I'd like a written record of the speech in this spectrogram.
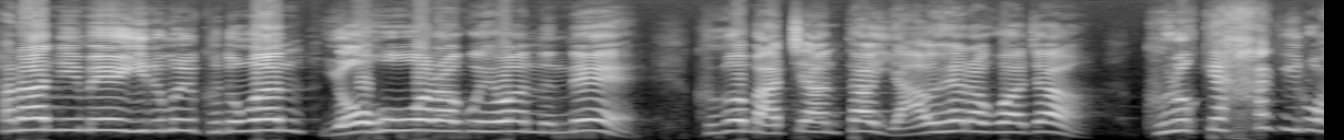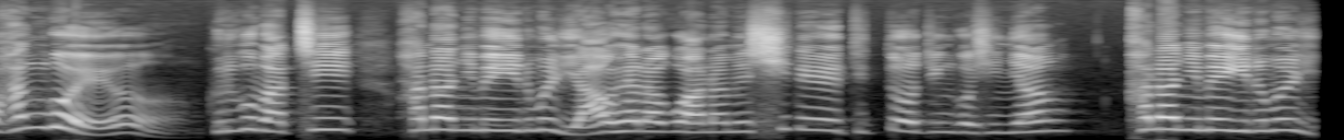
하나님의 이름을 그동안 여호와라고 해왔는데 그거 맞지 않다 야훼라고 하자 그렇게 하기로 한 거예요. 그리고 마치 하나님의 이름을 야훼라고 안 하면 시대에 뒤떨어진 것이냐? 하나님의 이름을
